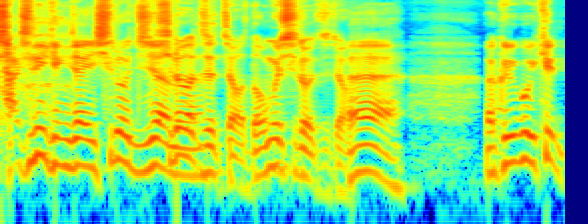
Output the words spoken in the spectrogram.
자신이 굉장히 싫어지지 않아요. 싫어지죠. 너무 싫어지죠. 예. 아, 그리고 이렇게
